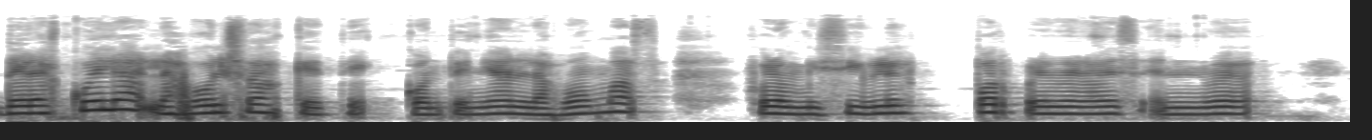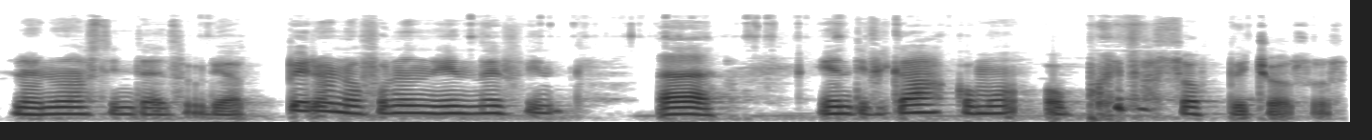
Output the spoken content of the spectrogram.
De la escuela, las bolsas que contenían las bombas fueron visibles por primera vez en la nueva cinta de seguridad, pero no fueron ah, identificadas como objetos sospechosos.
